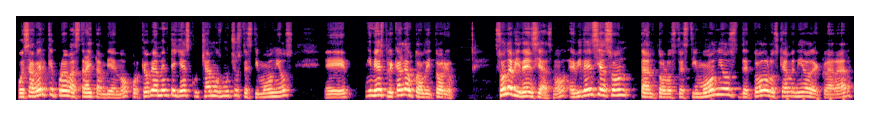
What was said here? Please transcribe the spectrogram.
pues a ver qué pruebas trae también, ¿no? Porque obviamente ya escuchamos muchos testimonios eh, y me voy a explicarle a tu auditorio. Son evidencias, ¿no? Evidencias son tanto los testimonios de todos los que han venido a declarar,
